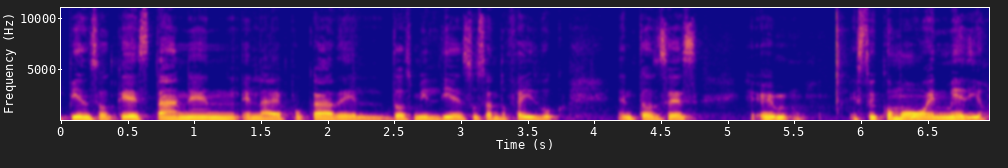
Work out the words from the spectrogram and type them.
pienso que están en, en, la época del 2010 usando Facebook. Entonces, em, estoy como en medio.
